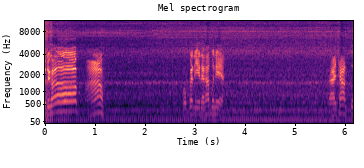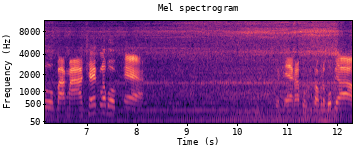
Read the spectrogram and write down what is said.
วัสดีครับอ้าวพบกันอีกนะครับวันนี้นายช่างตัวปากหมาเช็คระบบแอร์เปิดแอร์ครับผมทดสอบระบบแล้ว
